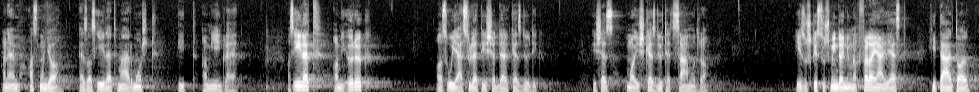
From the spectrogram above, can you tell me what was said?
hanem azt mondja, ez az élet már most itt a miénk lehet. Az élet, ami örök, az újjászületéseddel kezdődik. És ez ma is kezdődhet számodra. Jézus Krisztus mindannyiunknak felajánlja ezt hitáltal,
